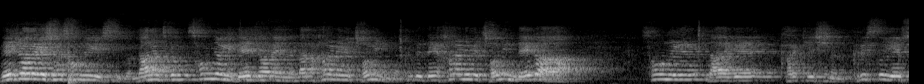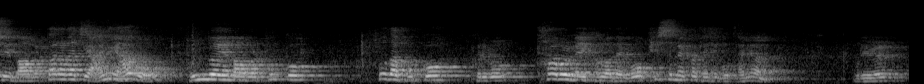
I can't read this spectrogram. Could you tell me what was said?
내주 안에 계시는 성령이 있습니다. 나는 지금 성령이 내주 안에 있는 나는 하나님의 전입니다. 근데 내 하나님의 전인 내가 성령이 나에게 가르치시는 그리스도 예수의 마음을 따라가지 아니하고 분노의 마음을 품고 쏟아붓고 그리고 troublemaker가 되고 peacemaker가 되지 못하면 우리를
